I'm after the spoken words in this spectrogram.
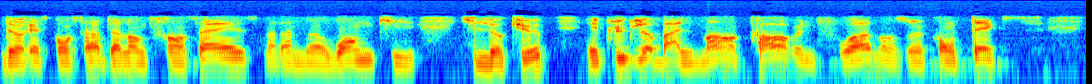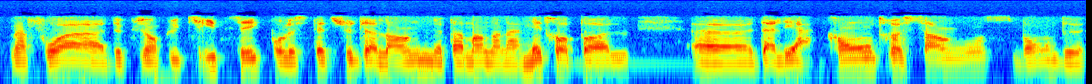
de responsable de la langue française, Madame Wong qui, qui l'occupe. Et plus globalement, encore une fois dans un contexte ma foi, de plus en plus critique pour le statut de la langue, notamment dans la métropole, euh, d'aller à contresens, bon, de,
